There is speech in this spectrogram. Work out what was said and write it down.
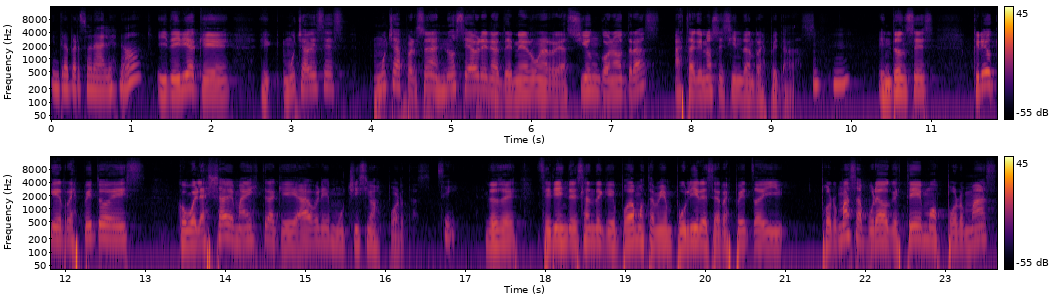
intrapersonales, ¿no? Y te diría que eh, muchas veces muchas personas no se abren a tener una relación con otras hasta que no se sientan respetadas. Entonces, creo que el respeto es como la llave maestra que abre muchísimas puertas. Sí. Entonces, sería interesante que podamos también pulir ese respeto y por más apurado que estemos, por más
